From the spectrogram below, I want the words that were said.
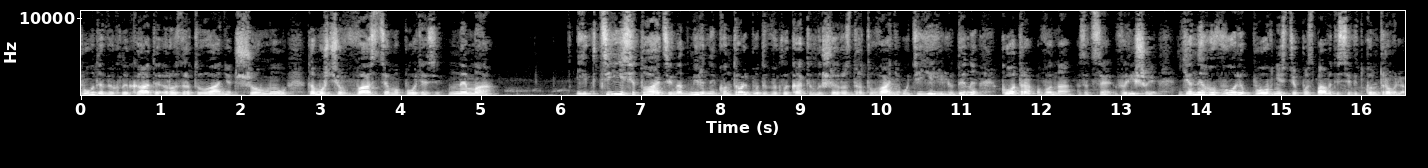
буде, викликати роздратування. Чому? Тому що вас в цьому потязі нема. І в цій ситуації надмірний контроль буде викликати лише роздратування у тієї людини, котра вона за це вирішує. Я не говорю повністю позбавитися від контролю,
